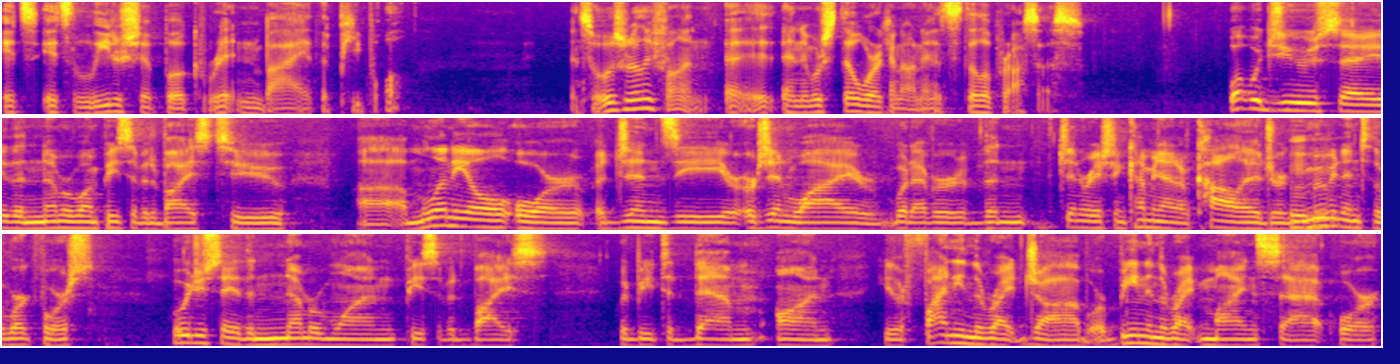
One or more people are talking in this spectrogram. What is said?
It's it's a leadership book written by the people. And so it was really fun, Uh, and we're still working on it. It's still a process. What would you say the number one piece of advice to uh, a millennial or a Gen Z or, or Gen Y or whatever, the n- generation coming out of college or moving into the workforce? What would you say the number one piece of advice would be to them on either finding the right job or being in the right mindset or,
